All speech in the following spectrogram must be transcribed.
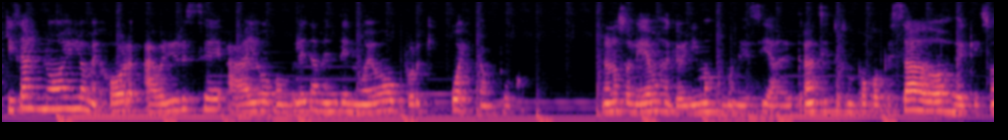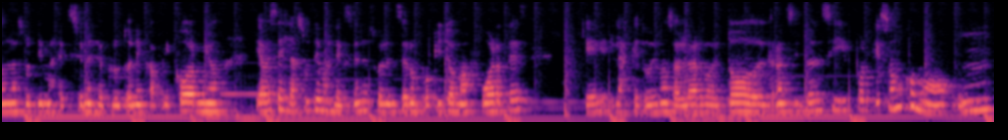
quizás no es lo mejor abrirse a algo completamente nuevo porque cuesta un poco. No nos olvidemos de que venimos, como les decía, de tránsitos un poco pesados, de que son las últimas lecciones de Plutón en Capricornio y a veces las últimas lecciones suelen ser un poquito más fuertes que las que tuvimos a lo largo de todo el tránsito en sí, porque son como un,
